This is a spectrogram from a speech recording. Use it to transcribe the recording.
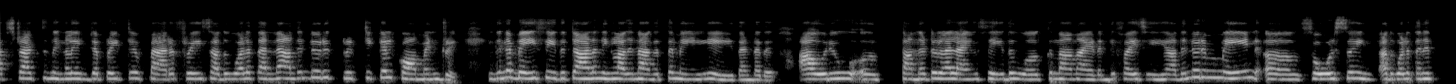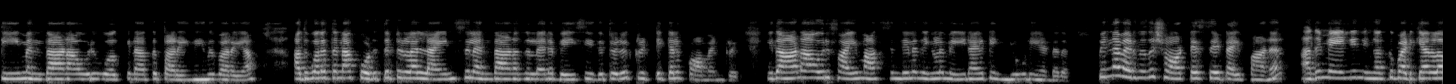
ആബ്സ്ട്രാക്ട് നിങ്ങൾ ഇന്റർപ്രേറ്റീവ് പാരഫ്രേസ് അതുപോലെ തന്നെ അതിന്റെ ഒരു ക്രിട്ടിക്കൽ കോമെന്ററി ഇതിനെ ബേസ് ചെയ്തിട്ടാണ് നിങ്ങൾ അതിനകത്ത് മെയിൻലി എഴുതേണ്ടത്. ആ ഒരു തന്നിട്ടുള്ള ലൈൻസ് ഏത് വർക്ക് എന്നാണ് ഐഡന്റിഫൈ ചെയ്യുക. അതിന്റെ ഒരു മെയിൻ സോഴ്സ് അതുപോലെ തന്നെ തീം എന്താണ് ആ ഒരു വർക്കിനകത്ത് പറയുന്നതെന്ന് പറയാം. അതുപോലെ തന്നെ ആ കൊടുത്തിട്ടുള്ള ലൈൻസിൽ എന്താണെന്നുള്ളതിനെ ബേസ് ചെയ്തിട്ട് ഒരു ക്രിട്ടിക്കൽ കോമെന്ററി ഇതാണ് ആ ഒരു ഫൈവ് മാർക്സിന്റെ നിങ്ങൾ മെയിൻ ആയിട്ട് ഇൻക്ലൂഡ് ചെയ്യേണ്ടത്. പിന്നെ വരുന്നത് ഷോർട്ട് എസ് എ ടൈപ്പ് ആണ്. അത് മെയിൻലി നിങ്ങൾക്ക് പഠിക്കാനുള്ള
